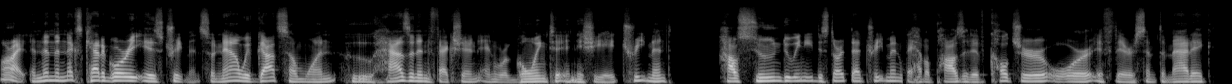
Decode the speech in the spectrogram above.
All right. And then the next category is treatment. So now we've got someone who has an infection and we're going to initiate treatment. How soon do we need to start that treatment? If they have a positive culture or if they're symptomatic,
